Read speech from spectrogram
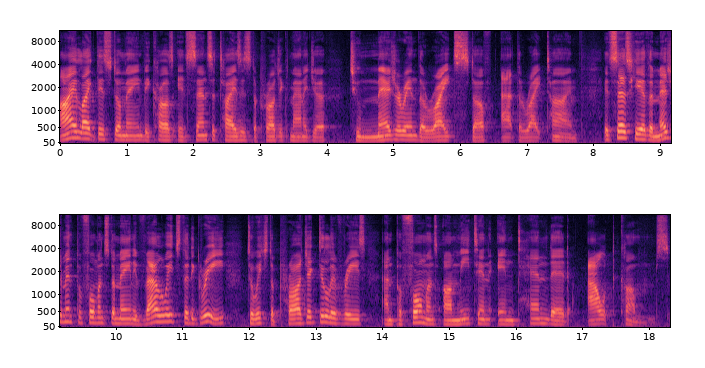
I like this domain because it sensitizes the project manager to measuring the right stuff at the right time. It says here the measurement performance domain evaluates the degree to which the project deliveries and performance are meeting intended outcomes.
